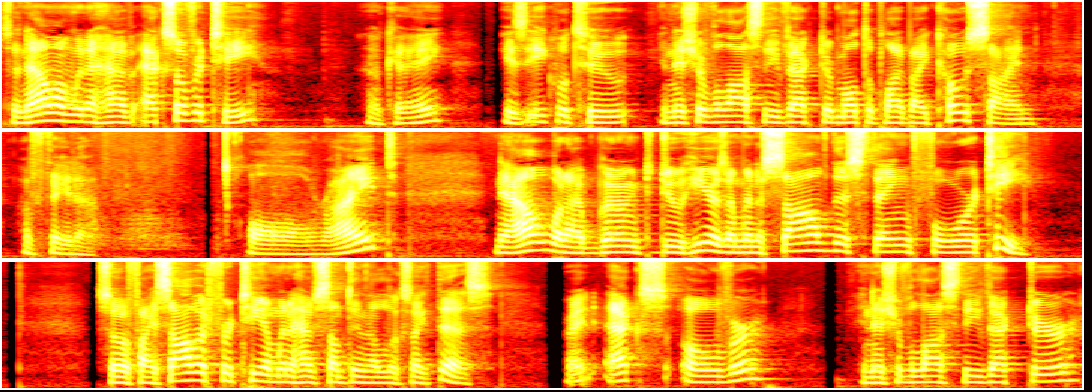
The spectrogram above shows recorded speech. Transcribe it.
So now I'm going to have x over t, okay, is equal to initial velocity vector multiplied by cosine of theta. All right. Now what I'm going to do here is I'm going to solve this thing for t. So if I solve it for t, I'm going to have something that looks like this, right? x over initial velocity vector,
